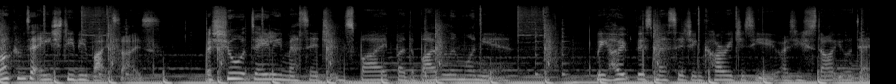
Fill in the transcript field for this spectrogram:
Welcome to HTB Bite Size, a short daily message inspired by the Bible in one year. We hope this message encourages you as you start your day.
